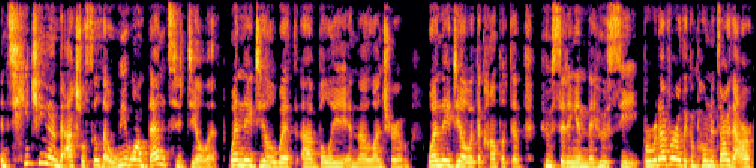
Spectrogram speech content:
And teaching them the actual skills that we want them to deal with when they deal with a bully in the lunchroom, when they deal with the conflict of who's sitting in the whose seat, or whatever the components are that are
